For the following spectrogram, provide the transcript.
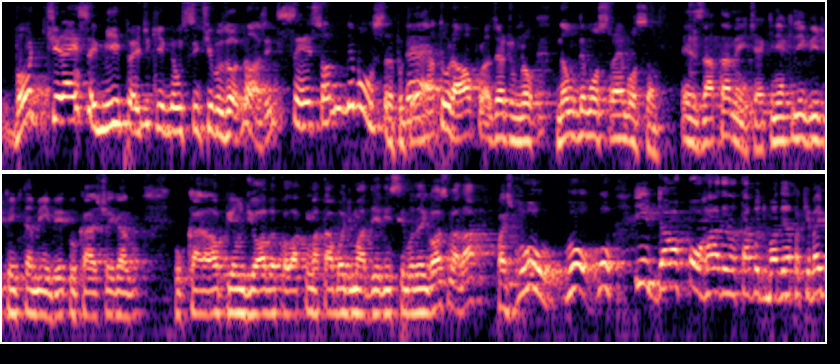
vamos tirar esse mito aí de que não sentimos dor. Não, a gente sente, só não demonstra, porque é, É. natural pro asiático não, não demonstrar emoção. Exatamente. É que nem aquele vídeo que a gente também vê que o cara chega, o cara lá, o peão de obra, coloca uma tábua de madeira em cima do negócio, vai lá, faz uh, uh, uh, e dá uma porrada na tábua de madeira pra quebrar e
